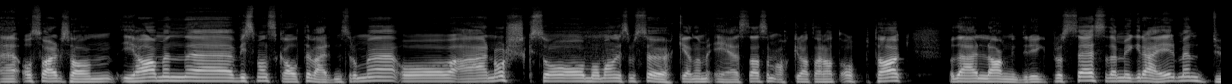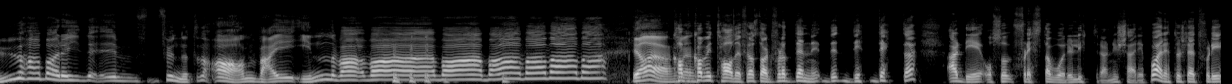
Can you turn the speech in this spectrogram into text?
Eh, og så er det sånn Ja, men eh, hvis man skal til verdensrommet og er norsk, så må man liksom søke gjennom ESA, som akkurat har hatt opptak. Og det er langdryg prosess, og det er mye greier. Men du har bare eh, funnet en annen vei inn. Hva Hva Hva Hva Hva? hva, hva? Ja, ja. Kan, men- kan vi ta det fra starten? For at denne, de, de, dette er det også flest av våre lyttere er nysgjerrige på. Rett og slett fordi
